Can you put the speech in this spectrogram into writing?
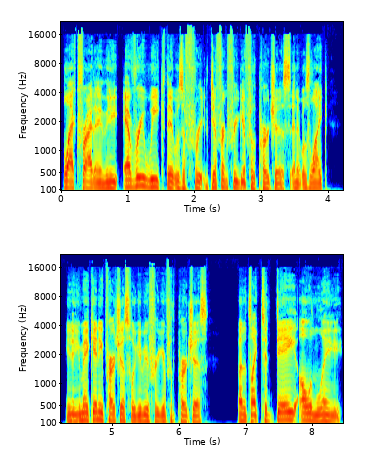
Black Friday, the every week there was a free different free gift with purchase. And it was like, you know, you make any purchase, we'll give you a free gift with purchase. But it's like today only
